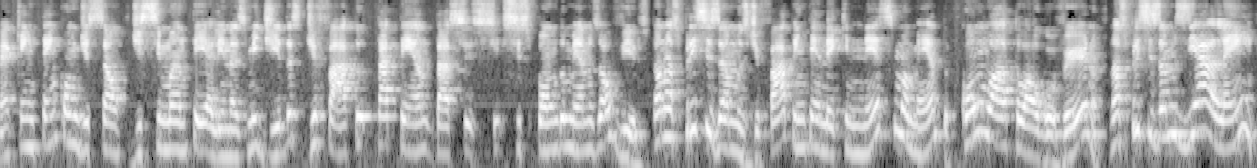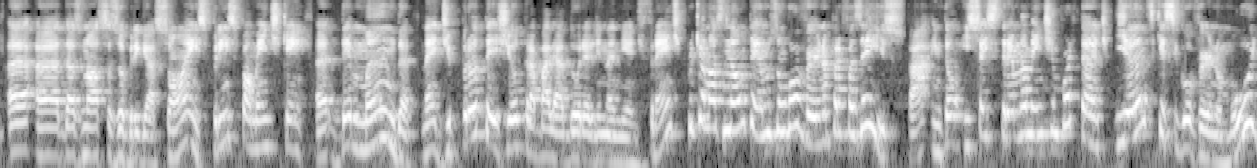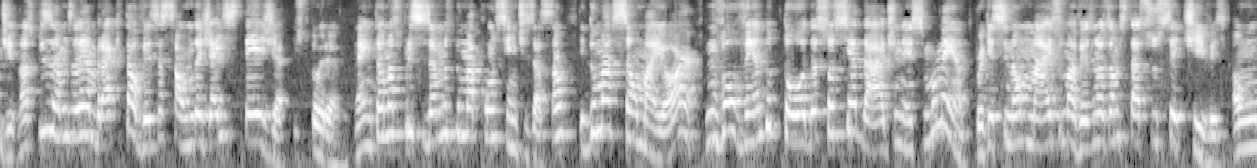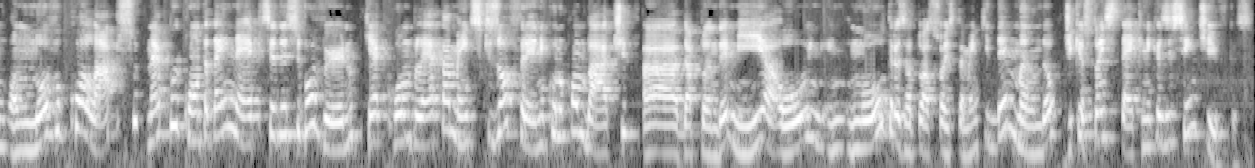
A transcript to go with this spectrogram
né? Quem tem condição de se manter ali nas medidas, de fato, está tendo, tá se, se, se expondo menos ao vírus. Então nós precisamos, de fato, entender que nesse momento, com o atual governo, nós precisamos ir além uh, uh, das nossas obrigações, principalmente quem uh, demanda né, de proteger o trabalhador ali na linha de frente, porque nós não temos um governo para fazer isso, tá? Então isso é extremamente importante. E antes que esse governo mude, nós precisamos lembrar que talvez essa onda já esteja estourando, né? Então nós precisamos de uma conscientização e de uma ação maior envolvendo toda a sociedade nesse momento, porque senão mais uma vez nós vamos estar suscetíveis a um, a um novo colapso, né, por conta da inépcia desse governo que é completamente esquizofrênico no combate uh, da pandemia ou em, em, outras atuações também que demandam de questões técnicas e científicas.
